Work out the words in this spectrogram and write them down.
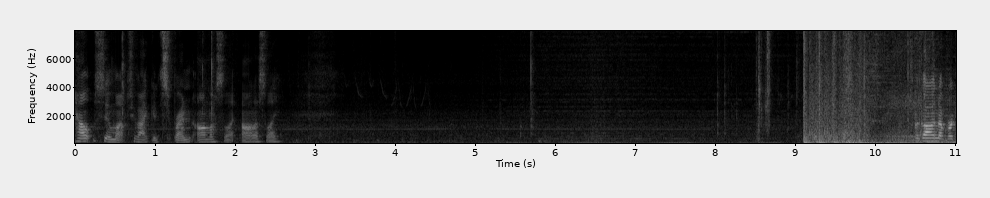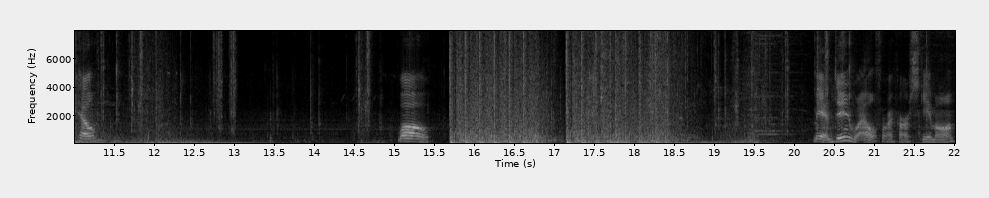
Help so much if I could sprint, honestly. Honestly. I got another kill. Whoa. Man, I'm doing well for my first game on.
